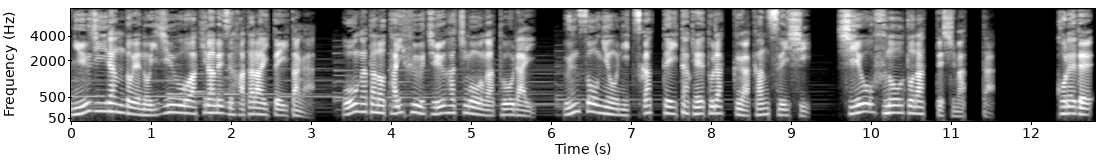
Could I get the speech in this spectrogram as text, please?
ニュージーランドへの移住を諦めず働いていたが大型の台風18号が到来。運送業に使っていた軽トラックが冠水し使用不能となってしまった。これで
